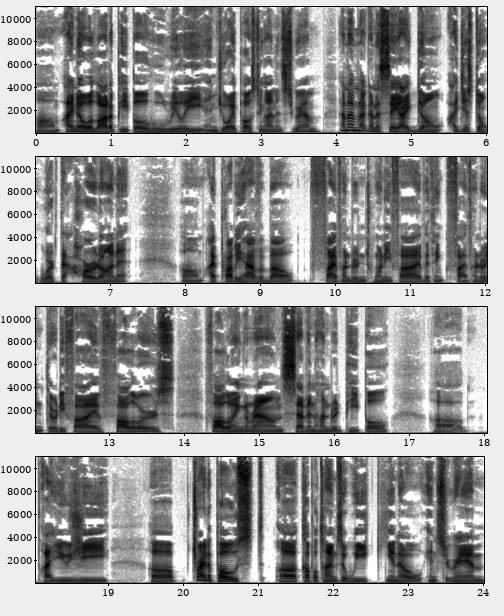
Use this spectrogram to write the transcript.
Um, I know a lot of people who really enjoy posting on Instagram, and I'm not going to say I don't. I just don't work that hard on it. Um, I probably have about 525, I think 535 followers, following around 700 people. Uh, I usually uh, try to post a couple times a week. You know, Instagram,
